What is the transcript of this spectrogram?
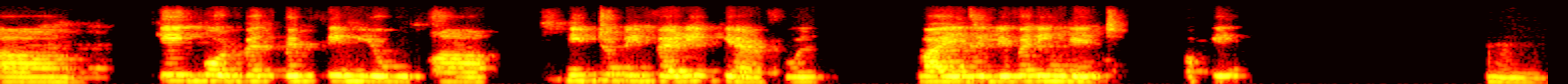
uh, cake board with whipped cream, you uh, need to be very careful while delivering it. Okay. Mm.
